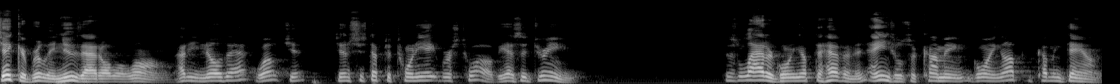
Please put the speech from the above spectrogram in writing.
Jacob really knew that all along. How do you know that? Well, Genesis chapter 28, verse 12. He has a dream. There's a ladder going up to heaven, and angels are coming, going up and coming down.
